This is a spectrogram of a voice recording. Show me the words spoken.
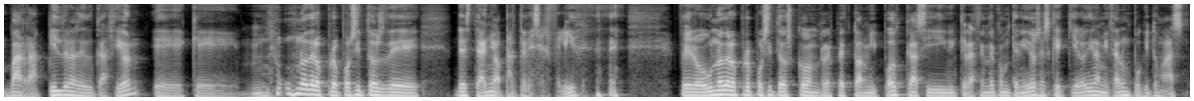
barra píldoras de educación, eh, que uno de los propósitos de, este año, aparte de ser feliz, pero uno de los propósitos con respecto a mi podcast y creación de contenidos es que quiero dinamizar un poquito más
